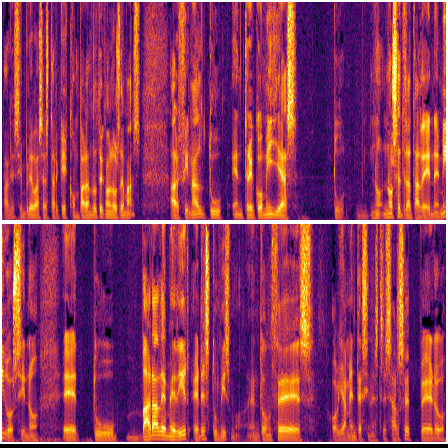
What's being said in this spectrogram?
¿vale? Siempre vas a estar, ¿qué? Comparándote con los demás. Al final tú, entre comillas, tú, no, no se trata de enemigos, sino eh, tu vara de medir eres tú mismo. Entonces, obviamente sin estresarse, pero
